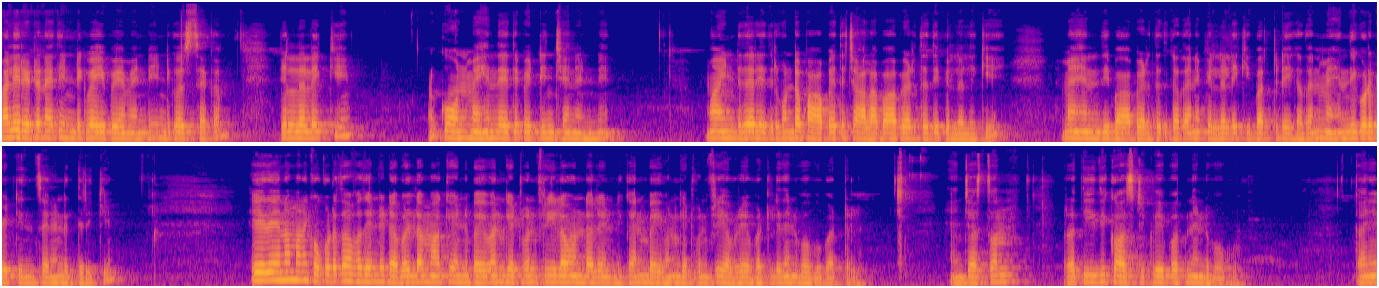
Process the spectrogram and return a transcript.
మళ్ళీ రిటర్న్ అయితే ఇంటికి అయిపోయామండి ఇంటికి వచ్చాక పిల్లలకి కోన్ మెహందీ అయితే పెట్టించానండి. మా ఇంటి దగ్గర ఎదురుకుంటే పాప అయితే చాలా బాగా పెడుతుంది పిల్లలకి. మెహందీ బాగా పెడుతుంది కదా అని పిల్లలకి బర్త్డే కదా అని మెహందీ కూడా పెట్టించానండి ఇద్దరికి. ఏదైనా మనకి ఒకటితో అవ్వదండి. డబల్ డమాకే అండి. బై వన్ గెట్ వన్ ఫ్రీలా ఉండాలండి. కానీ buy one get one free ఎవరు ఇవ్వట్లేదండి బాబు బట్టలు. ఏం చేస్తాం? ప్రతిదీ కాస్ట్ ఎక్కువైపోతుందండి బాబు. కానీ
